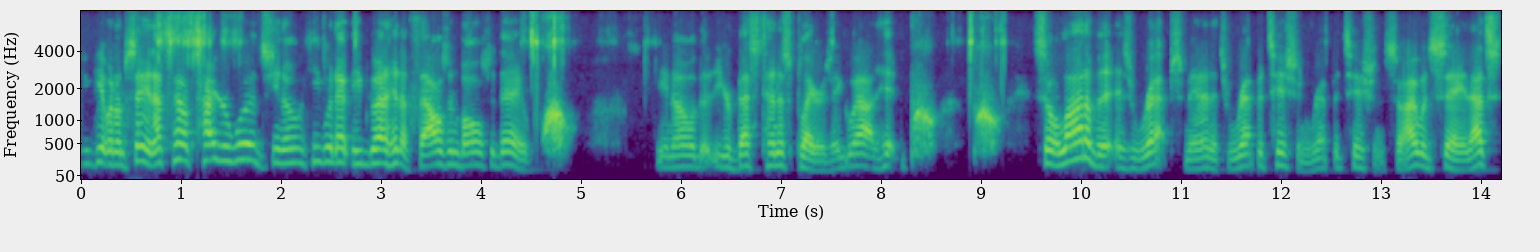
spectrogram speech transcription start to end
you get what i'm saying? That's how tiger woods you know he would out, he'd go out and hit a thousand balls a day. You know the, your best tennis players they go out and hit so a lot of it is reps man. It's repetition repetition. So i would say that's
